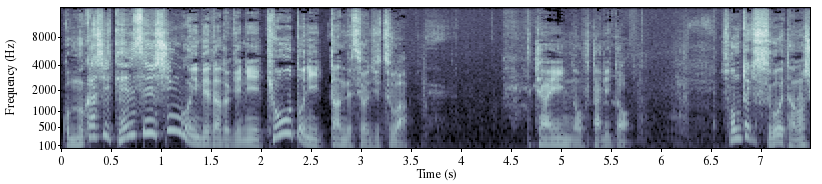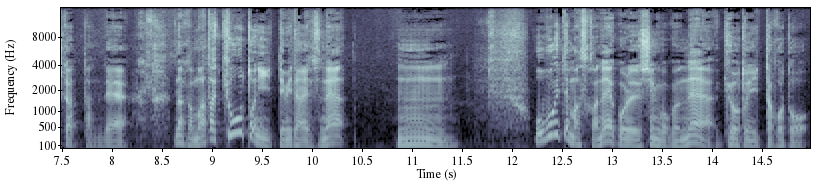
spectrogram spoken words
これ昔、天聖信号に出た時に京都に行ったんですよ、実は。キャインの二人と。その時すごい楽しかったんで、なんかまた京都に行ってみたいですね。うん。覚えてますかねこれ、慎吾くんね。京都に行ったこと。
